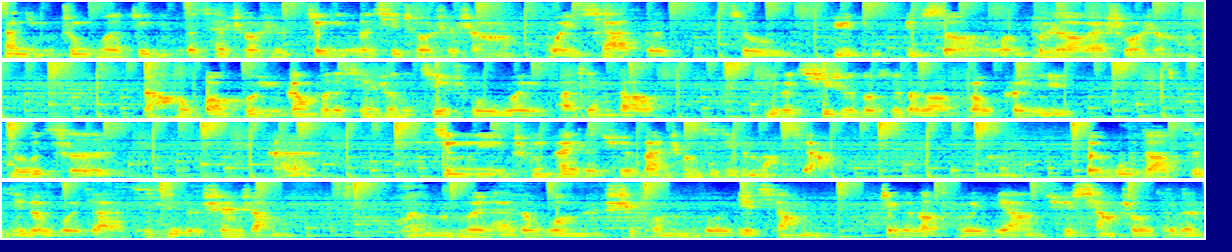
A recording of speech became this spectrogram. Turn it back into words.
那你们中国最牛的赛车是最牛的汽车是什么？”我一下子就语语塞了，我不知道该说什么。然后包括与冈布的先生的接触，我也发现到，一个七十多岁的老头可以如此，呃，精力充沛的去完成自己的梦想。嗯，回顾到自己的国家、自己的身上，嗯，未来的我们是否能够也像这个老头一样去享受他的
